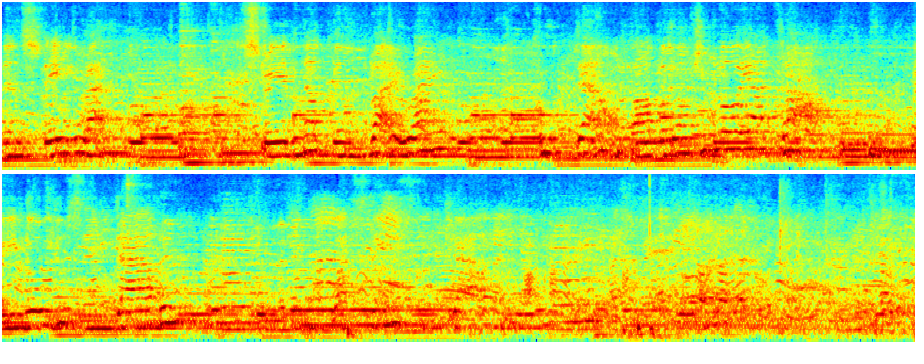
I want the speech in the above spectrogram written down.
and stay right. Straighten up and fly right. Cool down, Papa, don't you blow your top. Ain't no use in diving. Thank you.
